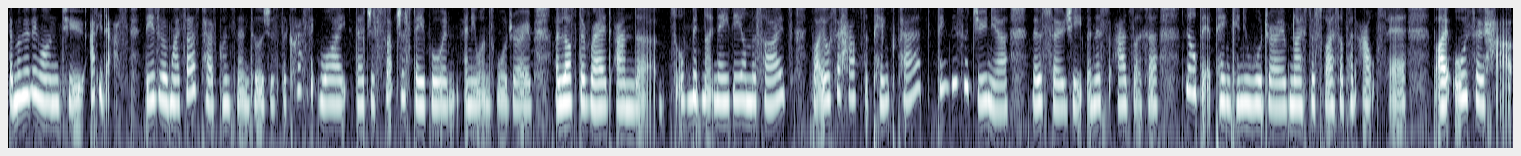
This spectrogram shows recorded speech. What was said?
Then we're moving on to Adidas. These were my first pair of Continentals just the classic white they're just such a staple in anyone's wardrobe. I love the red and the sort of midnight navy on the sides but I also have the pink pair. I think these were junior they were so cheap and this adds like a little bit of pink in your wardrobe nice nice to spice up an outfit. But I also have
